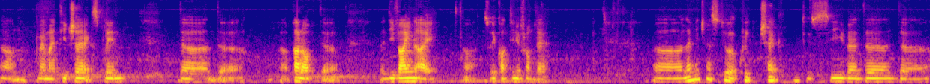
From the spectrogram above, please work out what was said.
um, where my teacher explained the the uh, part of the, the divine eye. Uh, so we continue from there. Uh, let me just do a quick check to see whether the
